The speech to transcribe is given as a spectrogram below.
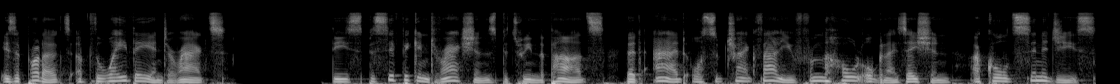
is a product of the way they interact. These specific interactions between the parts that add or subtract value from the whole organization are called synergies.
